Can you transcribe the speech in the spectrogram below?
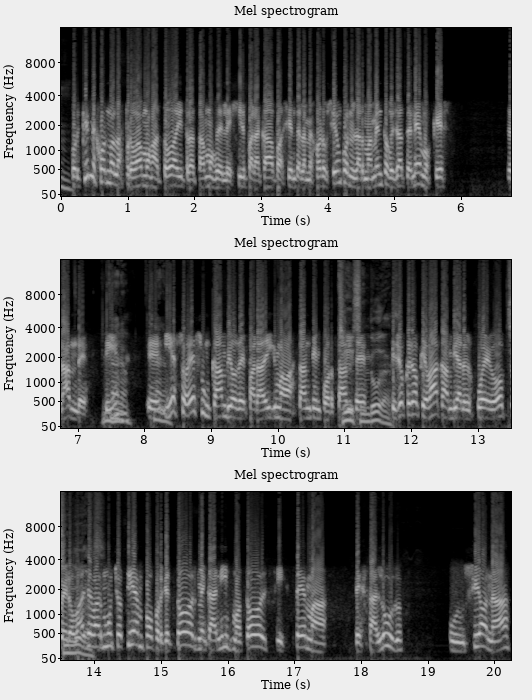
Mm. ¿Por qué mejor no las probamos a todas y tratamos de elegir para cada paciente la mejor opción con el armamento que ya tenemos, que es grande? ¿sí? Eh, y eso es un cambio de paradigma bastante importante. sin duda. Que yo creo que va a cambiar el juego, pero va a llevar mucho tiempo porque todo el mecanismo, todo el sistema de salud funciona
